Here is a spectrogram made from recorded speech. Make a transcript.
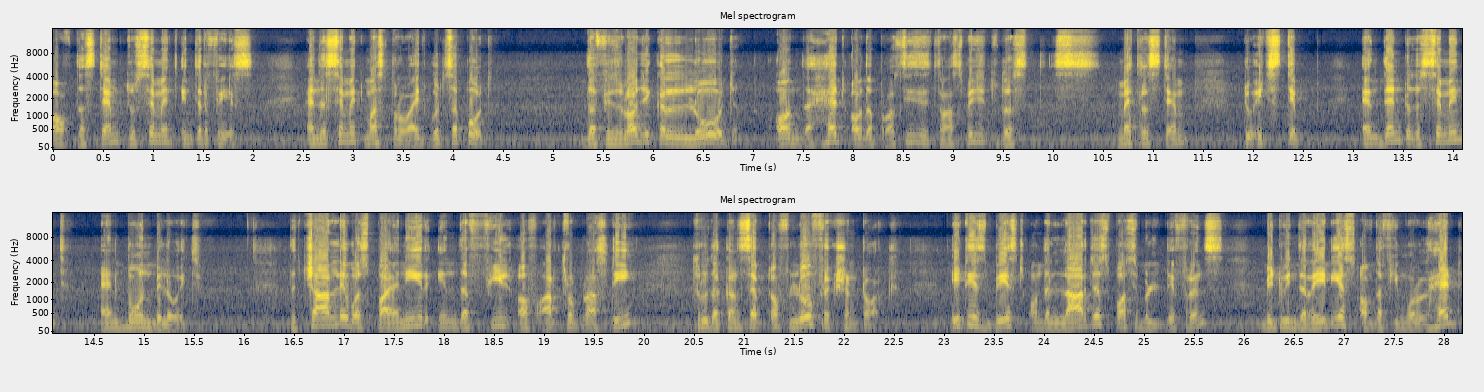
of the stem to cement interface and the cement must provide good support. The physiological load on the head of the process is transmitted to the metal stem to its tip and then to the cement and bone below it. The Charnley was pioneer in the field of arthroplasty through the concept of low friction torque. It is based on the largest possible difference between the radius of the femoral head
